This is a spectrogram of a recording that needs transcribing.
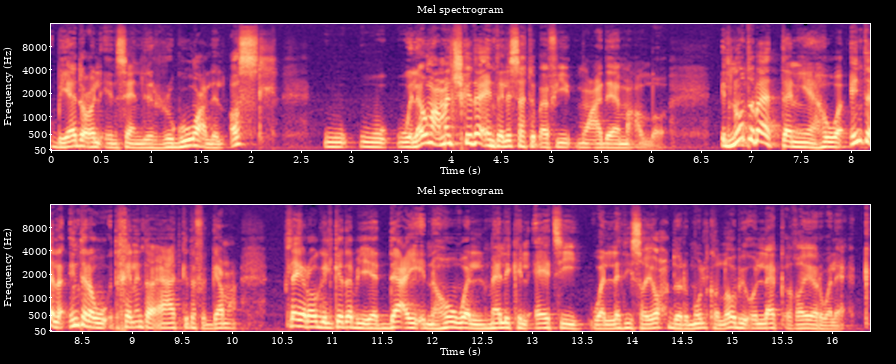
بيدعو الإنسان للرجوع للأصل و و ولو ما عملتش كده انت لسه هتبقى في معاداة مع الله. النقطة بقى التانية هو انت ل- انت لو تخيل انت قاعد كده في الجامعة تلاقي راجل كده بيدعي ان هو الملك الآتي والذي سيحضر ملك الله وبيقول لك غير ولائك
